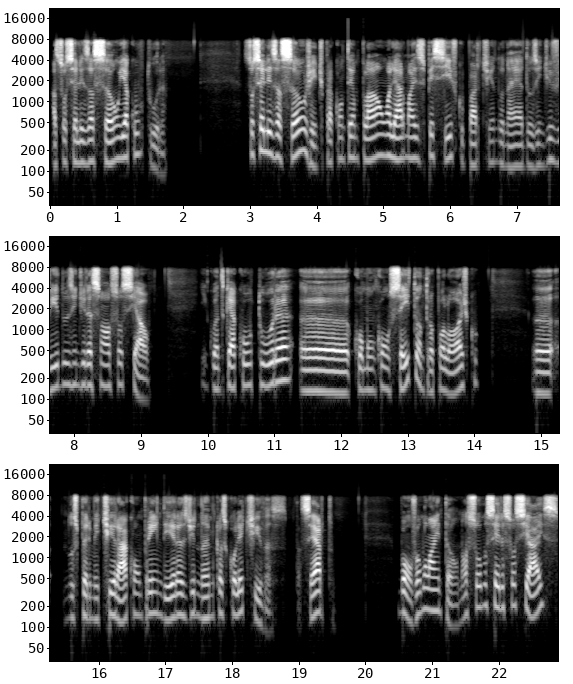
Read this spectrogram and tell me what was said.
a socialização e a cultura. Socialização, gente, para contemplar um olhar mais específico, partindo né, dos indivíduos em direção ao social, enquanto que a cultura, uh, como um conceito antropológico, uh, nos permitirá compreender as dinâmicas coletivas, tá certo? Bom, vamos lá então. Nós somos seres sociais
